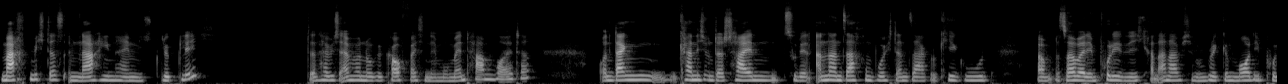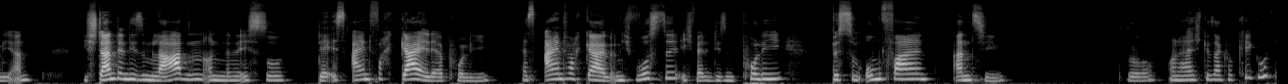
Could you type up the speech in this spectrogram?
macht mich das im Nachhinein nicht glücklich. Dann habe ich es einfach nur gekauft, weil ich es in dem Moment haben wollte. Und dann kann ich unterscheiden zu den anderen Sachen, wo ich dann sage, okay, gut, ähm, das war bei dem Pulli, den ich gerade anhabe, ich habe einen Rick and Morty Pulli an. Ich stand in diesem Laden und dann ist so, der ist einfach geil, der Pulli. Er ist einfach geil. Und ich wusste, ich werde diesen Pulli bis zum Umfallen anziehen. So. Und dann habe ich gesagt, okay, gut,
